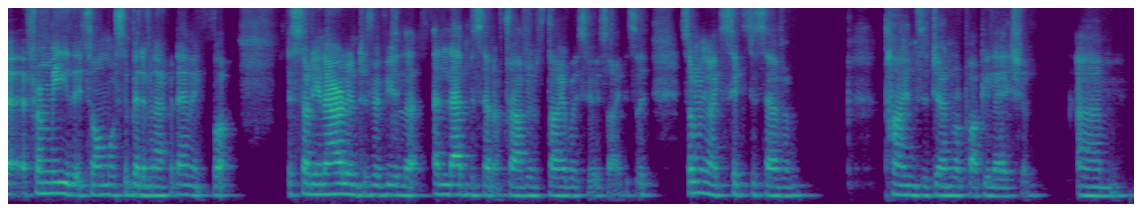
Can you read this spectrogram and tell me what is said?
uh, for me, it's almost a bit of an epidemic. But a study in Ireland has revealed that 11% of travellers die by suicide. It's something like six to seven times the general population. Um,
